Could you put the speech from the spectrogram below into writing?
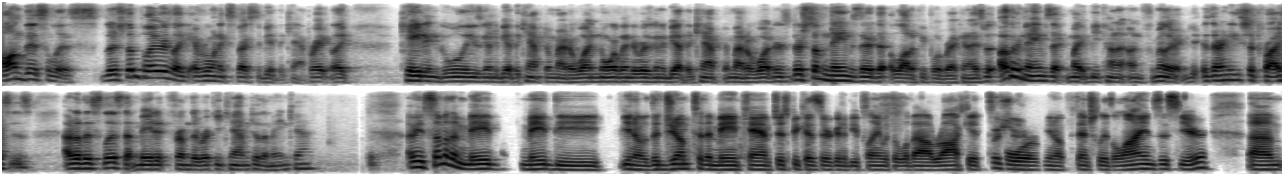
on this list, there's some players like everyone expects to be at the camp, right? Like Kaiden Guhle is going to be at the camp no matter what. Norlander is going to be at the camp no matter what. There's there's some names there that a lot of people recognize, but other names that might be kind of unfamiliar. Is there any surprises out of this list that made it from the rookie camp to the main camp? I mean, some of them made made the you know the jump to the main camp just because they're going to be playing with the Laval Rockets sure. or you know potentially the Lions this year. Um,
